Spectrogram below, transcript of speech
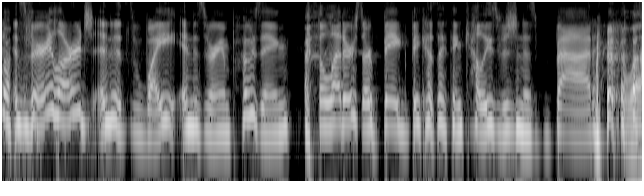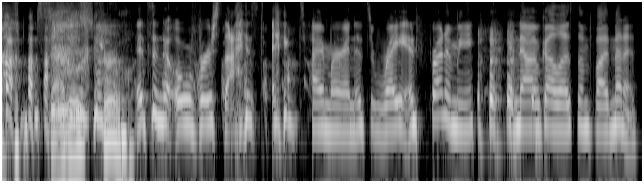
It's very large and it's white and it's very imposing. The letters are big because I think Kelly's vision is bad. Well, that is true. It's an oversized egg timer and it's right in front of me. And now I've got less than five minutes.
